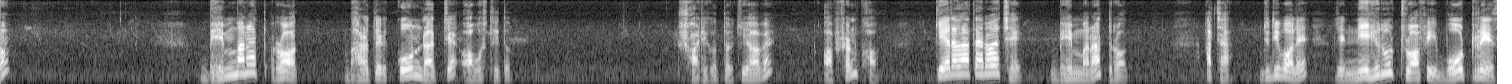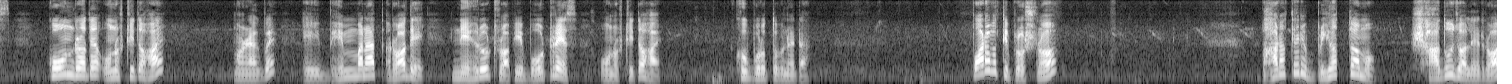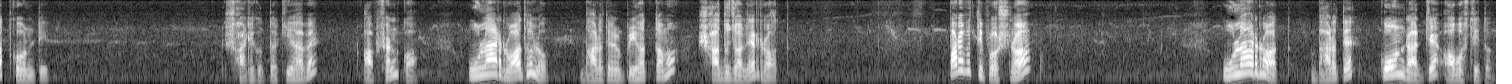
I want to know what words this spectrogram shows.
ভেম্বানাথ হ্রদ ভারতের কোন রাজ্যে অবস্থিত? সঠিক উত্তর কী হবে? অপশন খ, কেরালাতে রয়েছে ভেম্বানাথ হ্রদ। আচ্ছা যদি বলে যে নেহরু ট্রফি বোট রেস কোন হ্রদে অনুষ্ঠিত হয়? মনে রাখবে, এই ভেম্বানাথ হ্রদে নেহরু ট্রফি বোট রেস অনুষ্ঠিত হয়। খুব গুরুত্বপূর্ণ এটা। পরবর্তী প্রশ্ন ভারতের বৃহত্তম স্বাদু জলের হ্রদ কোনটি? সঠিক উত্তর কী হবে? অপশন ক। উলার হ্রদ হল ভারতের বৃহত্তম স্বাদু জলের হ্রদ। পরবর্তী প্রশ্ন। উলার হ্রদ ভারতের কোন রাজ্যে অবস্থিত?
